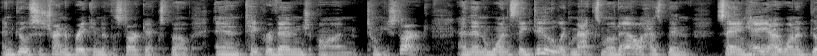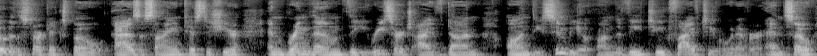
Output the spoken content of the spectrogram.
And Ghost is trying to break into the Stark Expo and and take revenge on Tony Stark. And then once they do, like Max Modell has been saying, hey, I want to go to the Stark Expo as a scientist this year and bring them the research I've done on the symbiote, on the V252 or whatever. And so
